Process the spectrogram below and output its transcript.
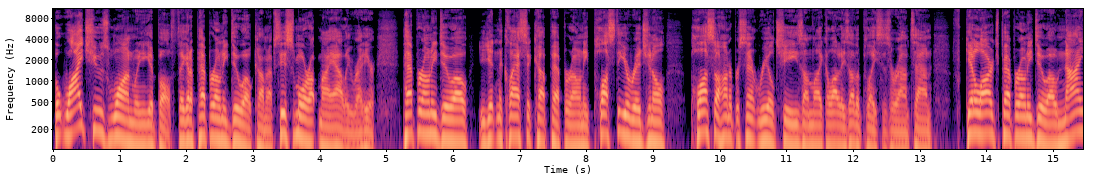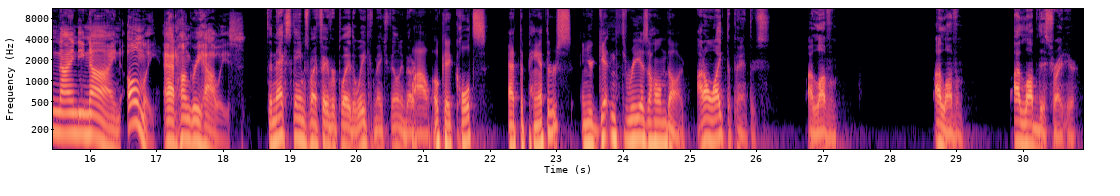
But why choose one when you get both? They got a pepperoni duo coming up. See, this is more up my alley right here. Pepperoni duo, you're getting the classic cup pepperoni plus the original plus 100% real cheese, unlike a lot of these other places around town. Get a large pepperoni duo, $9.99 only at Hungry Howie's. The next game's my favorite play of the week. If it makes you feel any better. Wow. Okay, Colts at the Panthers, and you're getting three as a home dog. I don't like the Panthers. I love them. I love them. I love this right here.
